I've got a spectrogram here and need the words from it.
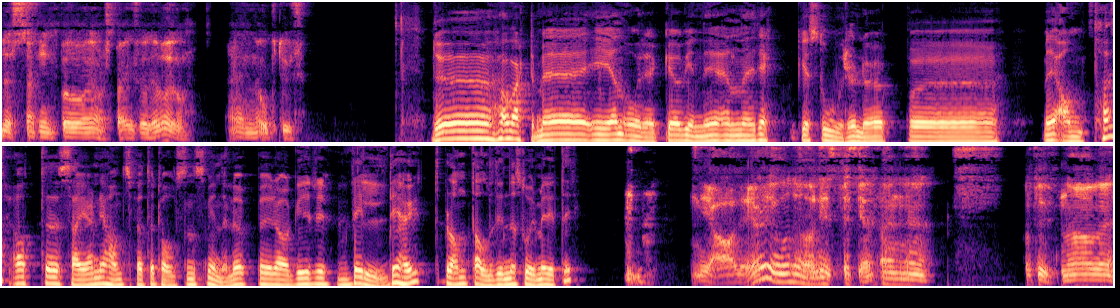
Løste seg fint på Jarlsberg, så det var jo en opptur. Du har vært med i en årrekke og vunnet en rekke store løp. Eh, men jeg antar at eh, seieren i Hans Petter Tolsens minneløp rager veldig høyt blant alle dine store meritter? Ja, det gjør det jo. Det var litt spesielt. men... eh, på slutten av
